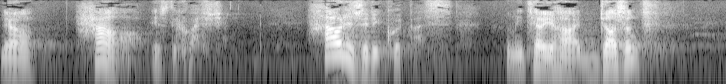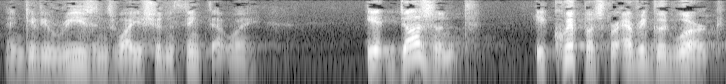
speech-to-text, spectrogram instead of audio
Now, how is the question? How does it equip us? Let me tell you how it doesn't and give you reasons why you shouldn't think that way. It doesn't equip us for every good work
